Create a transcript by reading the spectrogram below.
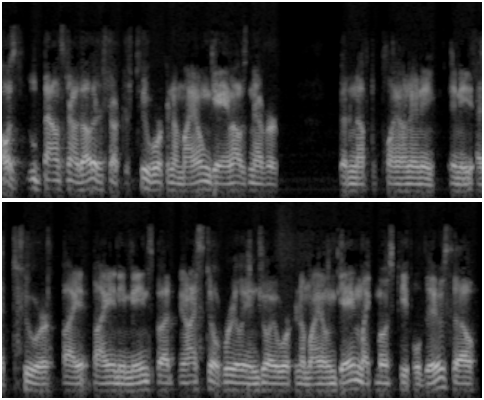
I was bouncing around with other instructors too, working on my own game. I was never good enough to play on any any a tour by by any means, but you know I still really enjoy working on my own game, like most people do. So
